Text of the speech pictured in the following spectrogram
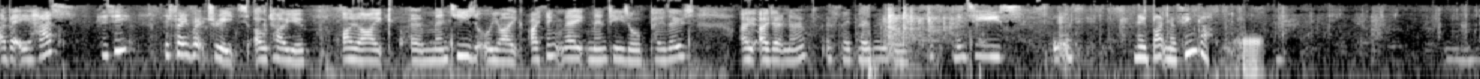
I bet he has. Has he? His favourite treats, I'll tell you, I like um, Mentos or like, I think they Mentos or Polos. I, I don't know if they Polos or Mentos. Oh, they bite my finger. Mm.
